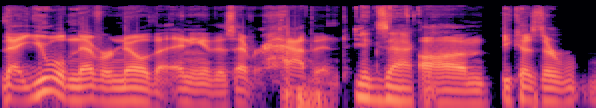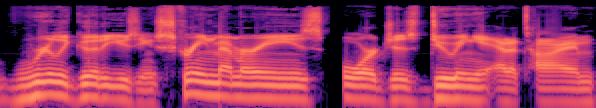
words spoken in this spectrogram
that you will never know that any of this ever happened. Exactly. Um, because they're really good at using screen memories or just doing it at a time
